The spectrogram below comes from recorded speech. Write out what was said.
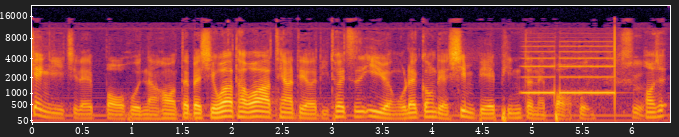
建议一个部分啦吼，特别是我头我听到李退之议员有咧讲到性别平等的部分，是。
